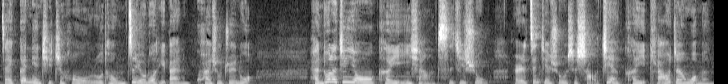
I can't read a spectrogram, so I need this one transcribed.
在更年期之后，如同自由落体般快速坠落。很多的精油可以影响雌激素，而贞洁素是少见可以调整我们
